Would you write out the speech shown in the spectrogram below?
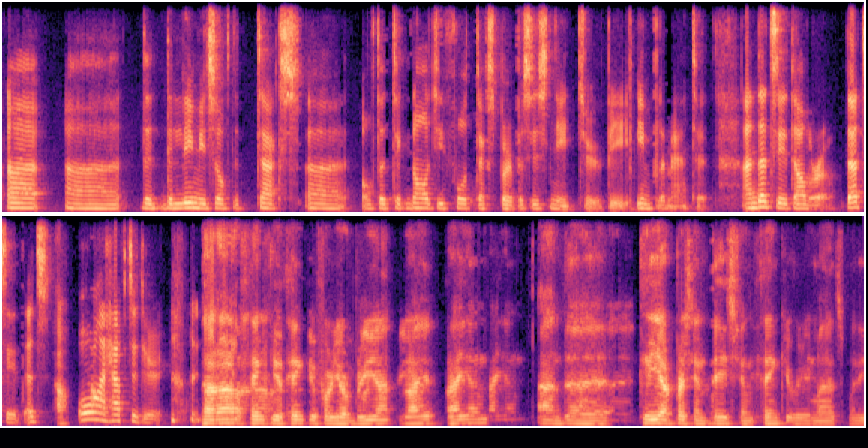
uh, uh, the, the limits of the tax uh, of the technology for tax purposes need to be implemented. And that's it, Alvaro. That's it. That's all I have to do. no, no, thank you. Thank you for your brilliant, Brian, and uh, clear presentation. Thank you very much, Maria.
